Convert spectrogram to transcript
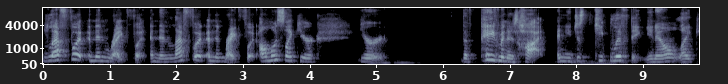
left foot and then right foot and then left foot and then right foot, almost like you're, you're, the pavement is hot and you just keep lifting, you know, like,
